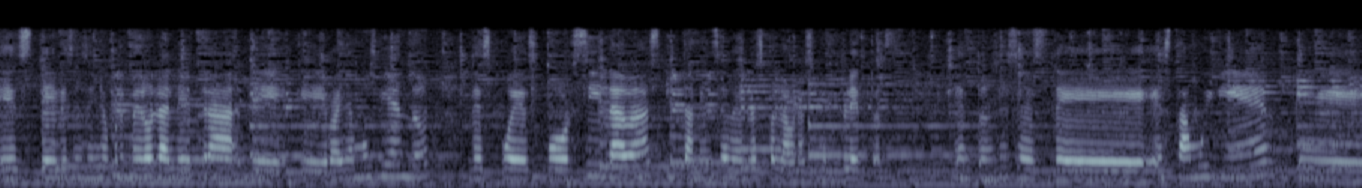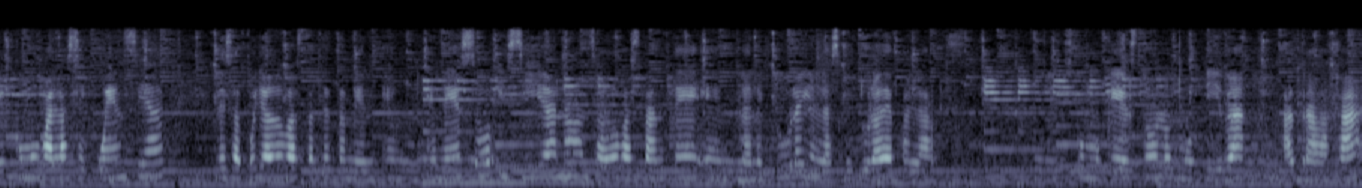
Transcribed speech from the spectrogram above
Este, les enseño primero la letra de que vayamos viendo, después por sílabas y también se ven las palabras completas. Entonces este, está muy bien eh, cómo va la secuencia les ha apoyado bastante también en, eso y sí han avanzado bastante en la lectura y en la escritura de palabras. Como que esto los motiva a trabajar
